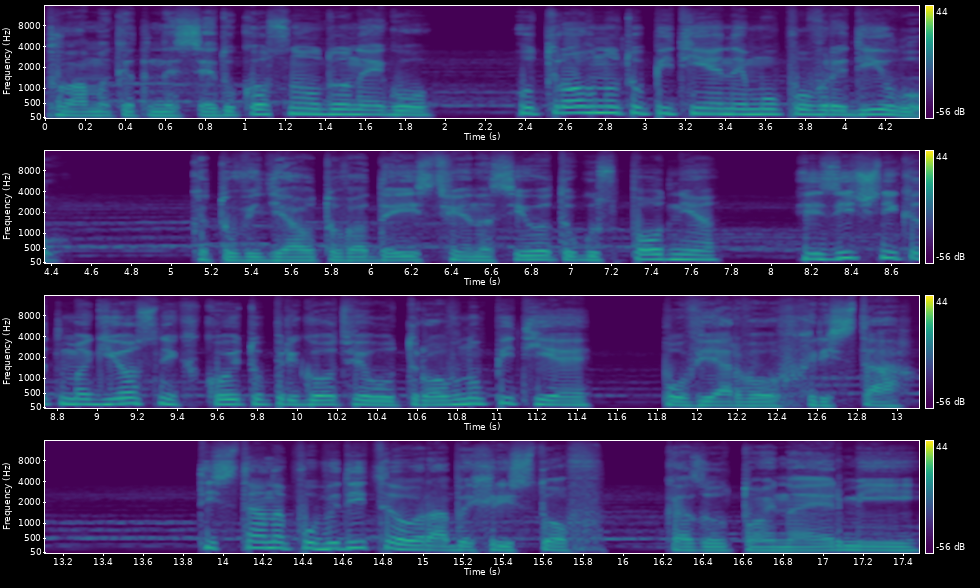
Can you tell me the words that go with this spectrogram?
Пламъкът не се докоснал до него, отровното питие не му повредило. Като видял това действие на силата Господня, езичникът магиосник, който приготвял отровно питие, повярвал в Христа. Ти стана победител, рабе Христов, казал той на Ермии,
